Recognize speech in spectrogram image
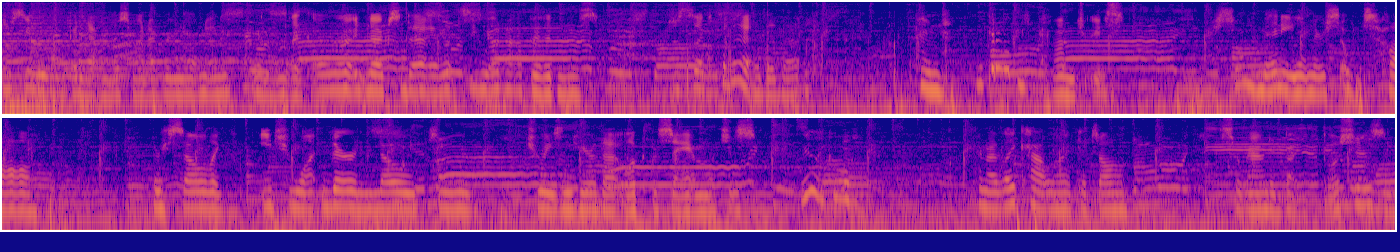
You see me walking down this one every morning. And I'm like, all right, next day, let's see what happens. Just like today, I did that. And look at all these palm trees. There's so many, and they're so tall. They're so like each one. There are no two trees in here that look the same, which is really cool. And I like how like it's all surrounded by bushes and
